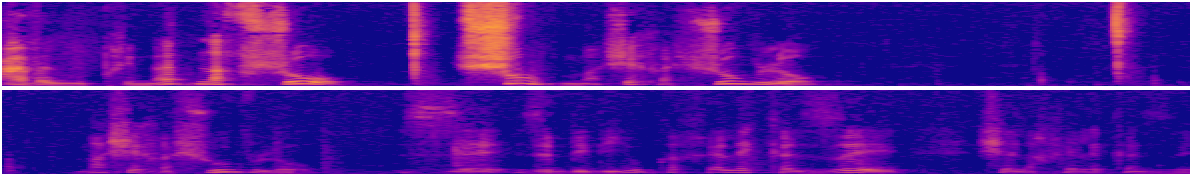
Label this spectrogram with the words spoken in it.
אבל מבחינת נפשו, שוב, מה שחשוב לו, מה שחשוב לו זה, זה בדיוק החלק הזה של החלק הזה.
